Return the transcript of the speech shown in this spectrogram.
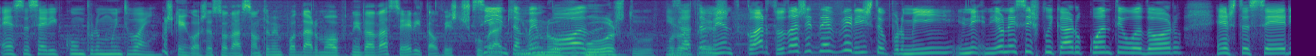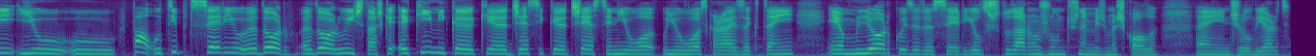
essa série cumpre muito bem. Mas quem gosta só da ação também pode dar uma oportunidade à série, talvez descobrir aqui também um novo pode. gosto. Exatamente, outras. claro, toda a gente deve ver isto. Eu, por mim, eu nem sei explicar o quanto eu adoro esta série e o, o, pá, o tipo de série eu adoro, adoro isto. Acho que a química que a Jessica Chastain e o, e o Oscar Isaac têm é a melhor coisa da série. Eles estudaram juntos na mesma escola em Juilliard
